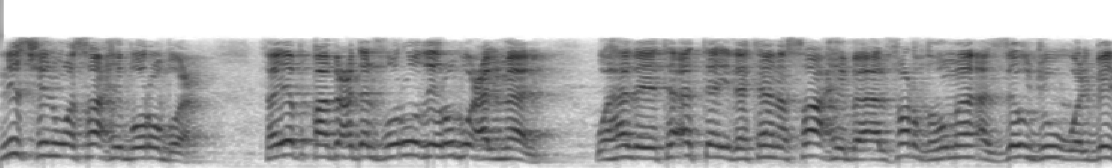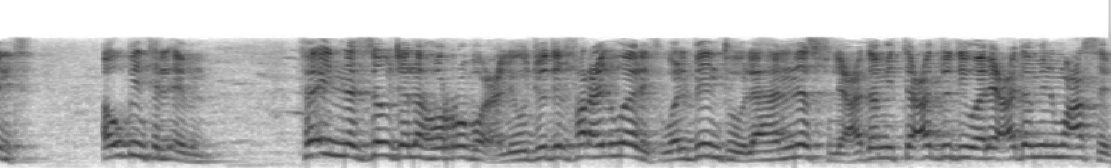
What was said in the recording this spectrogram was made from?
نصف وصاحب ربع فيبقى بعد الفروض ربع المال. وهذا يتأتى إذا كان صاحب الفرض هما الزوج والبنت أو بنت الابن. فإن الزوج له الربع لوجود الفرع الوارث والبنت لها النصف لعدم التعدد ولعدم المعصب.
